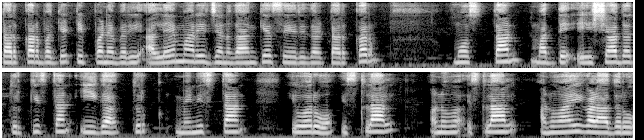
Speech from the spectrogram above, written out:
ಟರ್ಕರ್ ಬಗ್ಗೆ ಟಿಪ್ಪಣಿ ಬರಿ. ಅಲೆಮಾರಿ ಜನಾಂಗಕ್ಕೆ ಸೇರಿದ ಟರ್ಕರ್, ಮೊಸ್ತಾನ್, ಮಧ್ಯ ಏಷ್ಯಾದ, ತುರ್ಕಿಸ್ತಾನ್, ಈಗ ತುರ್ಕ್ಮೆನಿಸ್ತಾನ್ ಇವರು ಇಸ್ಲಾಲ್ ಅನುವ, ಇಸ್ಲಾಲ್ ಅನುಯಾಯಿಗಳಾದರು.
